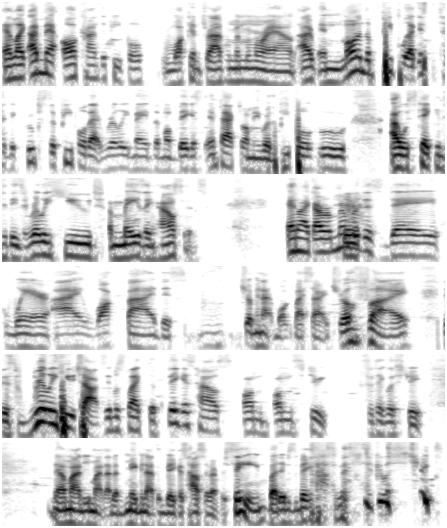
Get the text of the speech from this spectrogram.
and like I met all kinds of people walking, driving them around. I and one of the people, I guess the, type the groups of people that really made the biggest impact on me were the people who I was taking to these really huge, amazing houses. And like I remember mm. this day where I walked by this I mean not walked by, sorry, drove by this really huge house. It was like the biggest house on on the street, this particular street. Now, mind you, might not have maybe not the biggest house I've ever seen, but it was the biggest house in this particular street.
